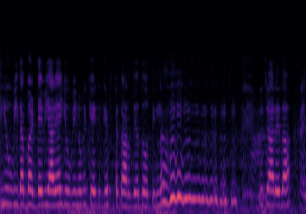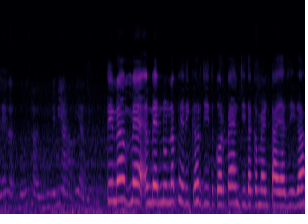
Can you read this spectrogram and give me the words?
ਯੂਵੀ ਦਾ ਬਰਥਡੇ ਵੀ ਆ ਰਿਹਾ ਯੂਵੀ ਨੂੰ ਵੀ ਕੇਕ ਗਿਫਟ ਕਰ ਦਿਓ ਦੋ ਤਿੰਨ। ਵਿਚਾਰੇ ਦਾ। ਪਹਿਲੇ ਦੱਸ ਦੋ ਵੀ ਸਾਲ ਜਿੰਨੇ ਵੀ ਆਣਾ ਪਿਆ ਜੀ ਤੇ ਨਾ ਮੈਂ ਮੈਨੂੰ ਨਾ ਫਿਰ ਇੱਕ ਹਰਜੀਤ ਕੌਰ ਭੈਣ ਜੀ ਦਾ ਕਮੈਂਟ ਆਇਆ ਸੀਗਾ।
